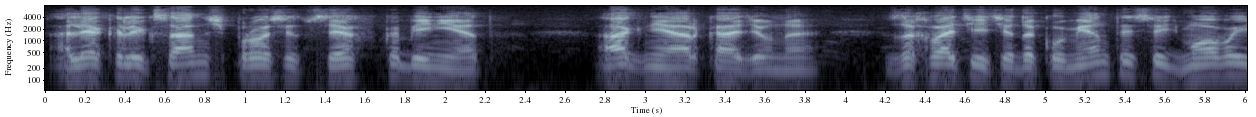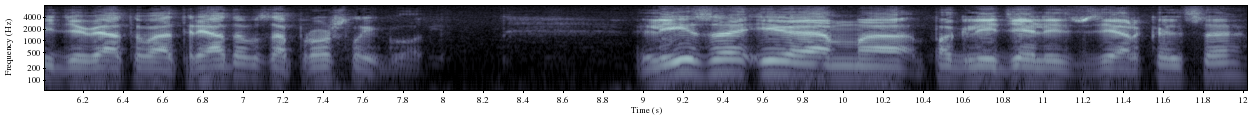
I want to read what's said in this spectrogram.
Олег Александрович просит всех в кабинет. Агния Аркадьевна, захватите документы седьмого и девятого отрядов за прошлый год. Лиза и Эмма погляделись в зеркальце,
